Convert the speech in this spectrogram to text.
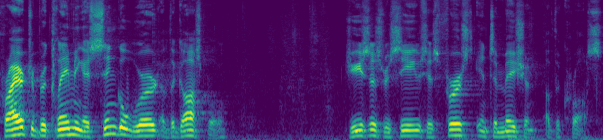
Prior to proclaiming a single word of the gospel, Jesus receives his first intimation of the cross.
